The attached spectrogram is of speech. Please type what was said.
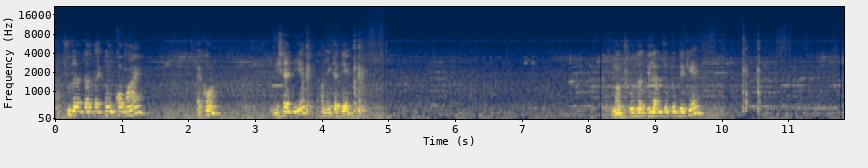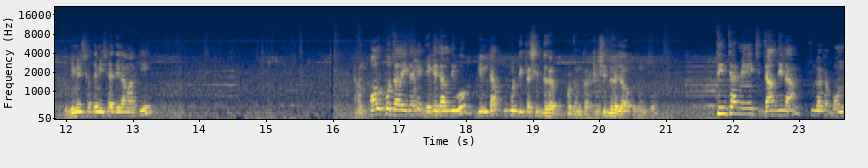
আর চুলার ডালটা একদম কমায়, এখন মিশাই দিয়ে এখন এটাকে মাংসটা দিলাম চতুর্দিকে। ডিমের সাথে মিশাই দিলাম আর কি। এখন অল্প জালে এটাকে ঢেকে জাল দিব, ডিমটা উপর দিকটা সিদ্ধ হয়ে পর্যন্ত আর কি, সিদ্ধ হয়ে যাওয়া পর্যন্ত। তিন চার মিনিট জাল দিলাম, চুলাটা বন্ধ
